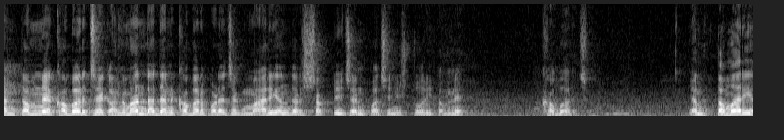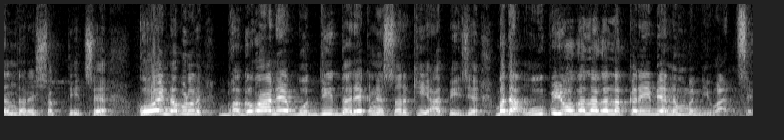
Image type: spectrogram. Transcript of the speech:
અને તમને ખબર છે કે હનુમાન દાદાને ખબર પડે છે કે મારી અંદર શક્તિ છે અને પછીની સ્ટોરી તમને ખબર છે. એમ તમારી અંદર શક્તિ છે. કોઈ નબળું નહીં. ભગવાને બુદ્ધિ દરેકને સરખી આપી છે. બધા ઉપયોગ અલગ અલગ કરી બે નંબરની વાત છે.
